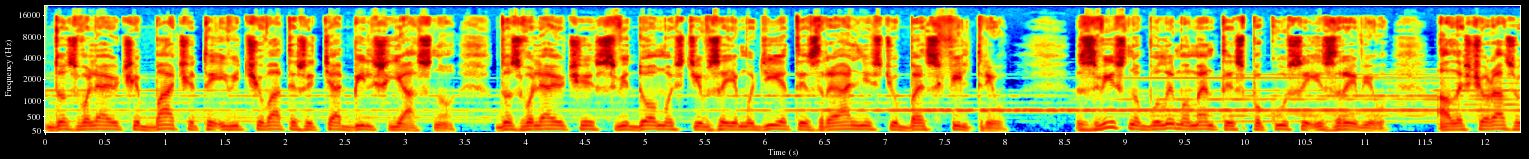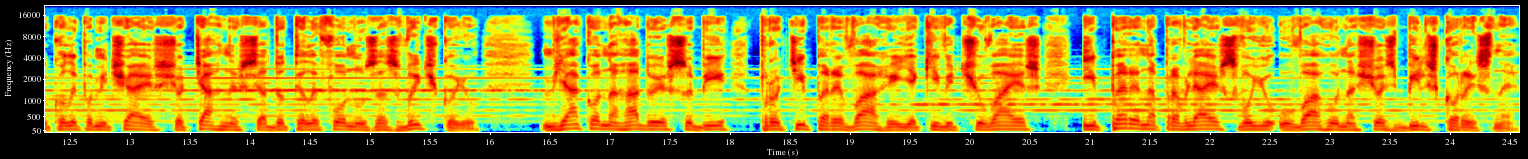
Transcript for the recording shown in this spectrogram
дозволяючи бачити і відчувати життя більш ясно, дозволяючи свідомості взаємодіяти з реальністю без фільтрів. Звісно, були моменти спокуси і зривів, але щоразу, коли помічаєш, що тягнешся до телефону за звичкою, м'яко нагадуєш собі про ті переваги, які відчуваєш, і перенаправляєш свою увагу на щось більш корисне.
